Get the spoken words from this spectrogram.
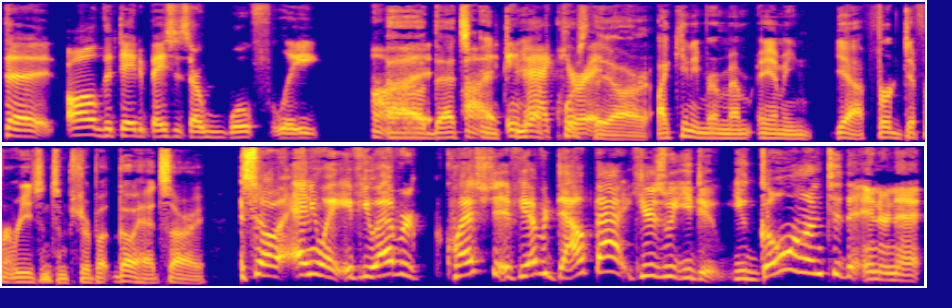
the, all the databases are woefully uh, uh, that's uh, inaccurate. Yeah, of course they are. I can't even remember. I mean, yeah, for different reasons, I'm sure. But go ahead. Sorry. So anyway, if you ever question, if you ever doubt that, here's what you do. You go onto the internet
